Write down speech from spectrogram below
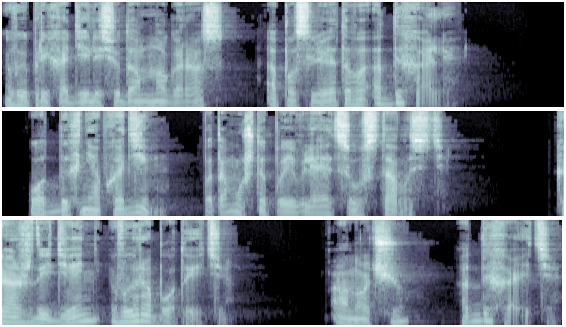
Вы приходили сюда много раз, а после этого отдыхали. Отдых необходим, потому что появляется усталость. Каждый день вы работаете, а ночью отдыхаете,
